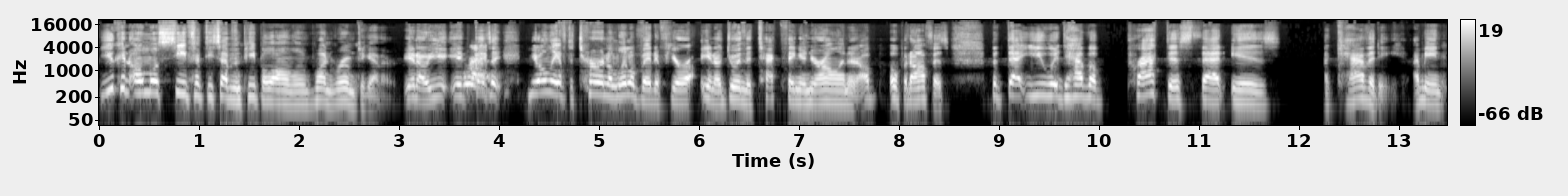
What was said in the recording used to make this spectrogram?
you can almost see 57 people all in one room together. You know, you, it right. doesn't, you only have to turn a little bit if you're, you know, doing the tech thing and you're all in an open office, but that you would have a practice that is a cavity. I mean,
